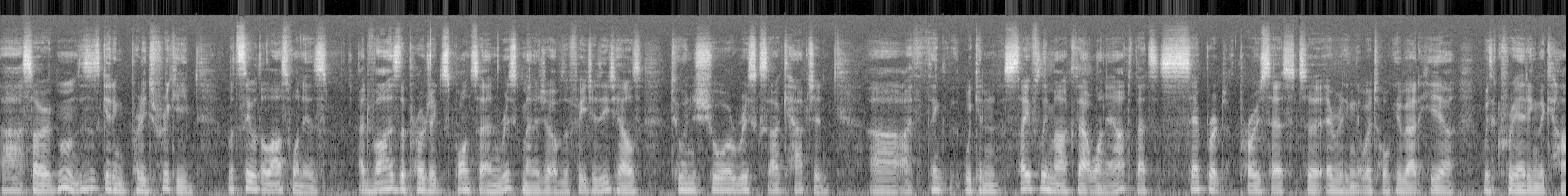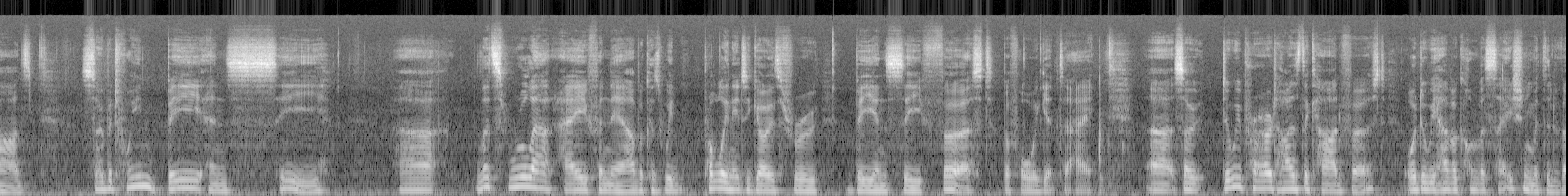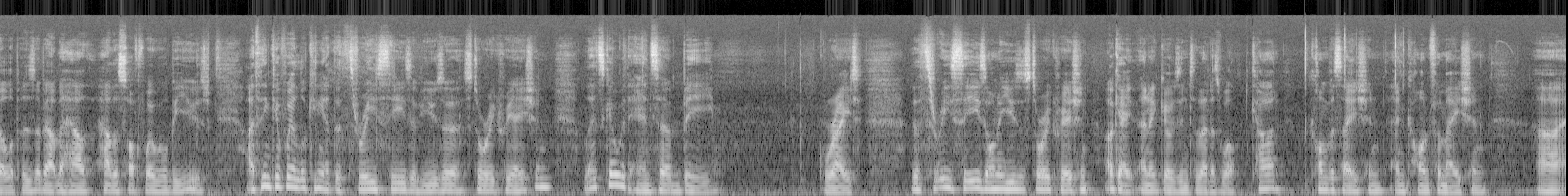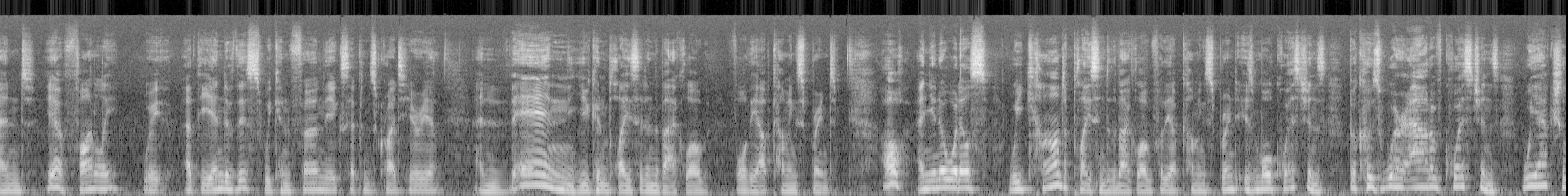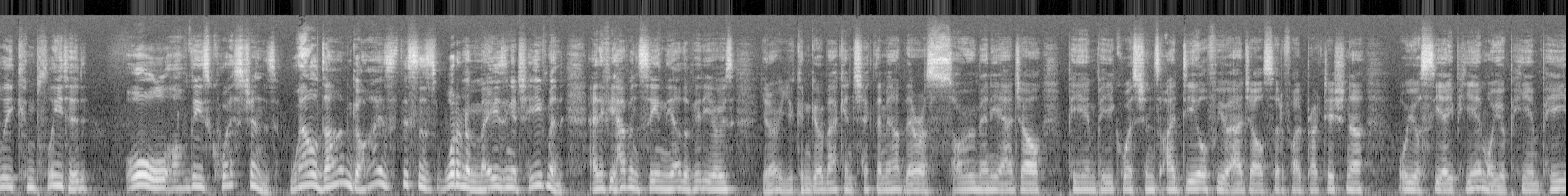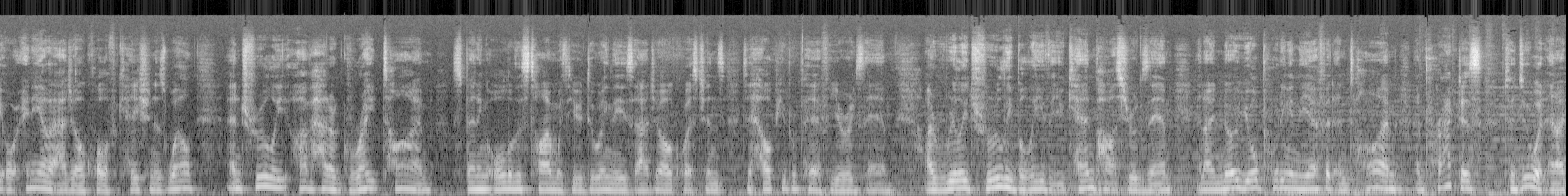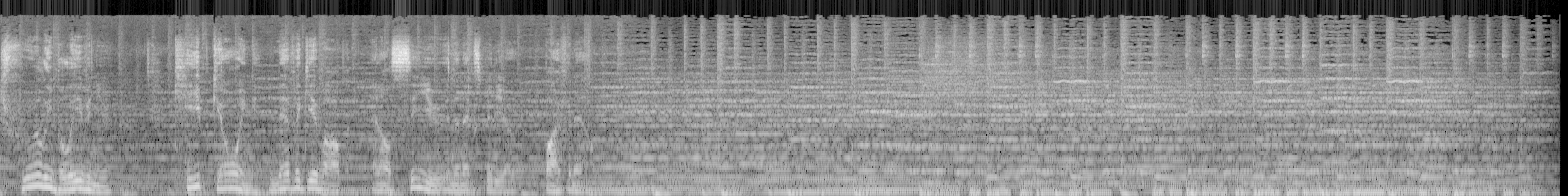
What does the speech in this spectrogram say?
Uh, so hmm, this is getting pretty tricky. Let's see what the last one is. Advise the project sponsor and risk manager of the feature details to ensure risks are captured. Uh, I think we can safely mark that one out. That's a separate process to everything that we're talking about here with creating the cards. So between B and C, uh, let's rule out A for now because we probably need to go through B and C first before we get to A. Uh, so do we prioritize the card first or do we have a conversation with the developers about the, how, how the software will be used? I think if we're looking at the three C's of user story creation, let's go with answer B. Great. The three C's on a user story creation, okay, and it goes into that as well. Card, conversation, and confirmation. Uh, and yeah, finally, we, at the end of this, we confirm the acceptance criteria, and then you can place it in the backlog for the upcoming sprint. Oh, and you know what else we can't place into the backlog for the upcoming sprint is more questions because we're out of questions. We actually completed all of these questions. Well done, guys. This is what an amazing achievement. And if you haven't seen the other videos, you know, you can go back and check them out. There are so many Agile PMP questions, ideal for your Agile certified practitioner or your CAPM or your PMP or any other Agile qualification as well. And truly, I've had a great time spending all of this time with you doing these Agile questions to help you prepare for your exam. I really truly believe that you can pass your exam, and I know you're putting in the effort and time and practice to do it, and I truly believe in you. Keep going, never give up, and I'll see you in the next video. Bye for now.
